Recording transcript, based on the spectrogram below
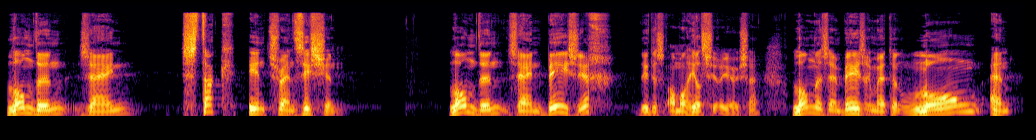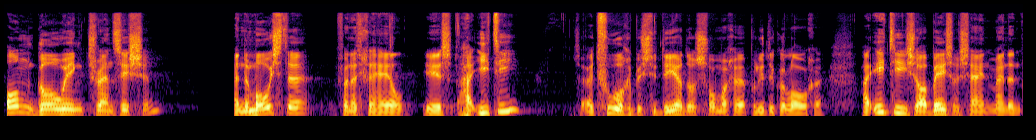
Landen zijn stuck in transition. Landen zijn bezig, dit is allemaal heel serieus, hè? landen zijn bezig met een long and ongoing transition. En de mooiste van het geheel is Haiti. Uitvoerig bestudeerd door sommige politicologen. Haiti zou bezig zijn met een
